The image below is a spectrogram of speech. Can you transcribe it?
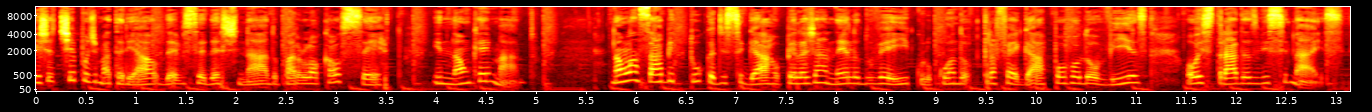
Este tipo de material deve ser destinado para o local certo e não queimado. Não lançar bituca de cigarro pela janela do veículo quando trafegar por rodovias ou estradas vicinais,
